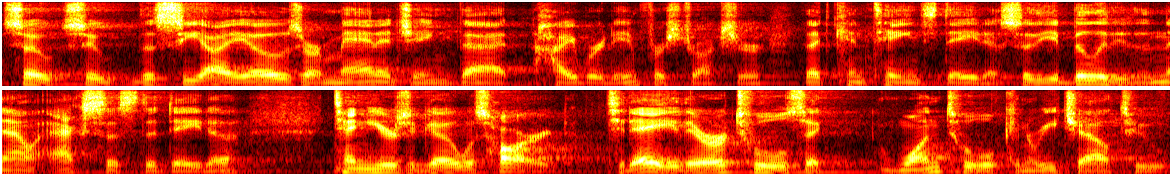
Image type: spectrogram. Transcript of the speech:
So, so the CIOs are managing that hybrid infrastructure that contains data. So the ability to now access the data 10 years ago was hard. Today, there are tools that one tool can reach out to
